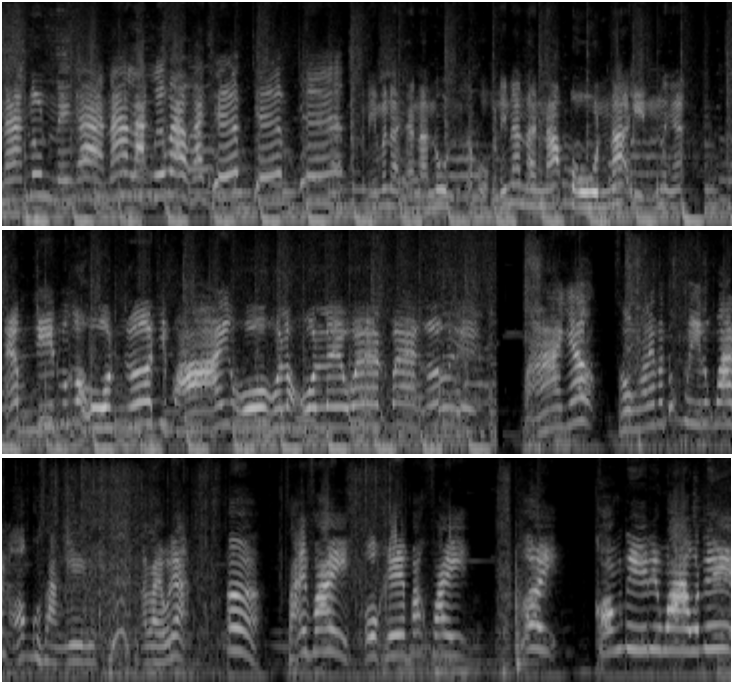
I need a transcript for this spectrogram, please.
นานุ่นเองค่ะน่ารักหรือเปล่าคะเชิบเชิบเชิบอันนี้ไม่น่าใช่นานุ่นครับผมอันนี้น่านาปูนหน้าหินอย่างเงี้ยแอปจีนมันก็โหดเกินที่ผายโอ้โหคนละคนเลยเว้ยแม่งเอ้ยมาเยอะส่งอะไรมาทุกวีทุกวันอ๋อกูสั่งเอง อะไรวะเนี่ย เออ สายไฟ โอเคปลั๊กไฟ เฮ้ย ของดีนี่ว่าวันนี้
